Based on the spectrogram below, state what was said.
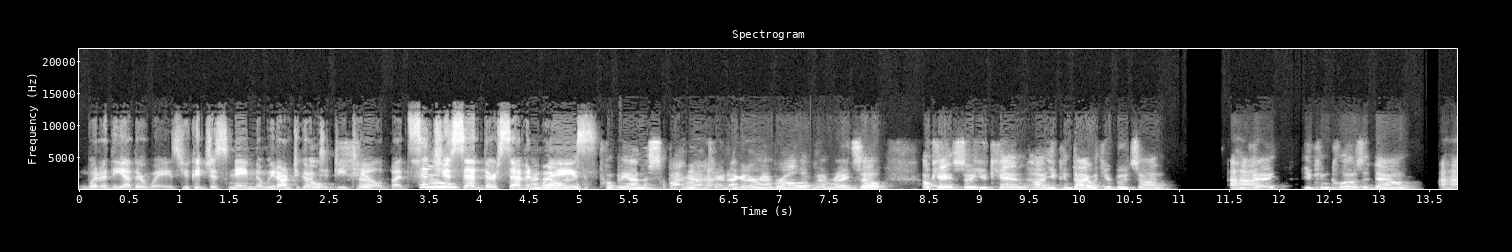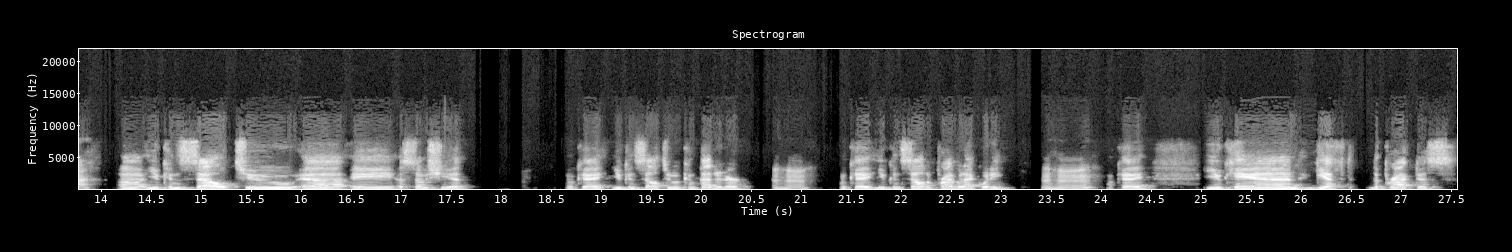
what are the other ways? You could just name them. We don't have to go oh, into detail, sure. but since so, you said there's seven ways, put me on the spot now, Karen. I got to remember all of them, right? So, okay, so you can uh, you can die with your boots on. Uh-huh. Okay, you can close it down. Uh-huh. Uh, you can sell to uh, a associate. Okay, you can sell to a competitor. Mm-hmm. Okay, you can sell to private equity. Mm-hmm. Okay, you can gift the practice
